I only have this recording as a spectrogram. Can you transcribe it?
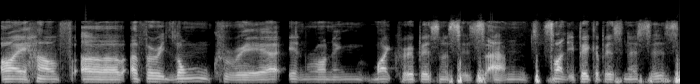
I have uh, a very long career in running micro businesses and slightly bigger businesses,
